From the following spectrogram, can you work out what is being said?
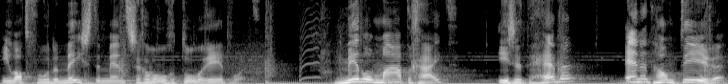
in wat voor de meeste mensen gewoon getolereerd wordt. Middelmatigheid is het hebben en het hanteren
